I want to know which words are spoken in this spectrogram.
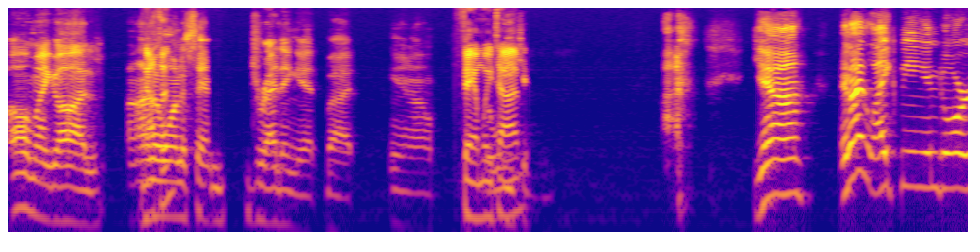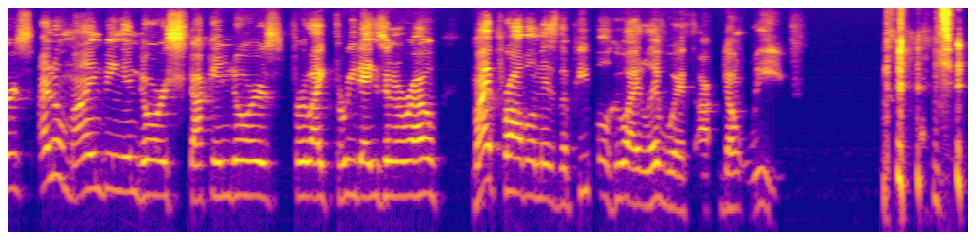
Oh my God. I Nothing? don't want to say I'm dreading it, but you know, Family time. I- yeah. And I like being indoors. I don't mind being indoors, stuck indoors for like three days in a row. My problem is the people who I live with are, don't leave.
